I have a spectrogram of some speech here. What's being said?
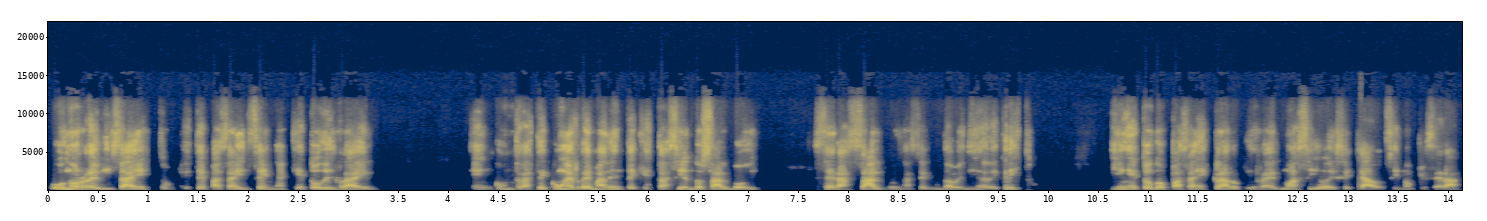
uno revisa esto, este pasaje enseña que todo Israel, en contraste con el remanente que está siendo salvo hoy, será salvo en la segunda venida de Cristo. Y en estos dos pasajes, claro que Israel no ha sido desechado, sino que será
